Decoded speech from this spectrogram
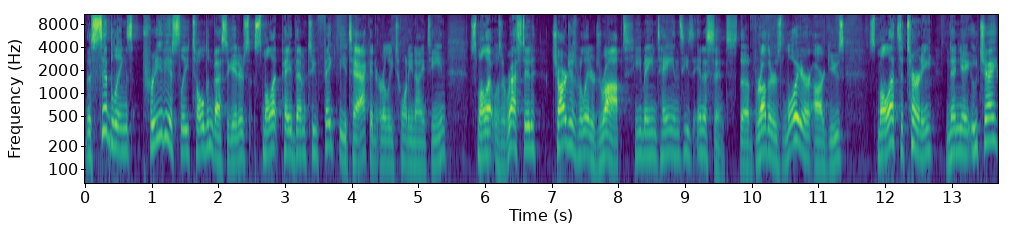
The siblings previously told investigators Smollett paid them to fake the attack in early 2019. Smollett was arrested. Charges were later dropped. He maintains he's innocent. The brother's lawyer argues Smollett's attorney, Nenye Uche,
